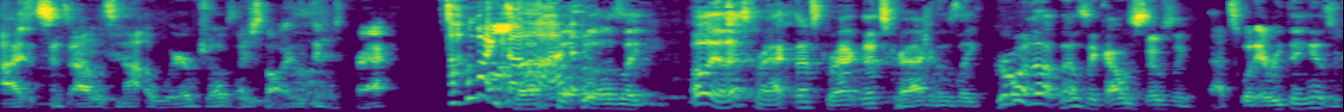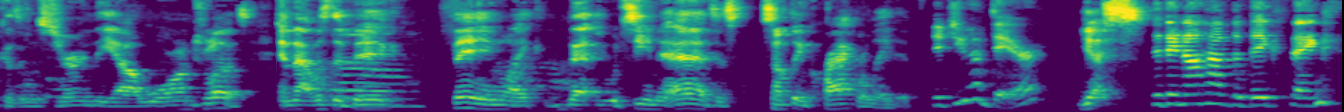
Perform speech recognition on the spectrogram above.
I since I was not aware of drugs, I just thought everything was crack. Oh my god. So I was like, oh yeah, that's crack, that's crack, that's crack. And I was like, growing up, I was like, I was, I was like, that's what everything is because it was during the uh, war on drugs, and that was the big Oh. thing, like that you would see in the ads is something crack related. Did you have D.A.R.E.? Yes, Did they not have the big thing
